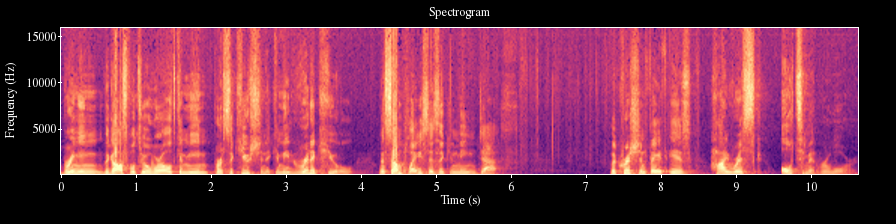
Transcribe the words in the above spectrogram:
Bringing the gospel to a world can mean persecution, it can mean ridicule. In some places, it can mean death. The Christian faith is high risk, ultimate reward.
